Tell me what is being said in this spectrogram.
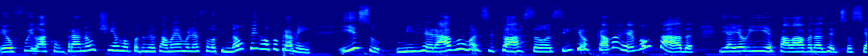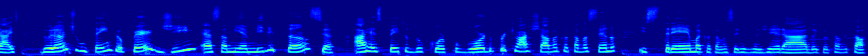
eu fui lá comprar, não tinha roupa do meu tamanho, a mulher falou que não tem roupa pra mim. Isso me gerava uma situação assim que eu ficava revoltada. E aí eu ia, falava nas redes sociais. Durante um tempo eu perdi essa minha militância a respeito do corpo gordo, porque eu achava que eu tava sendo extrema, que eu tava sendo exagerada, que eu tava e tal.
